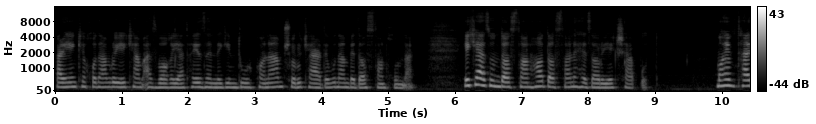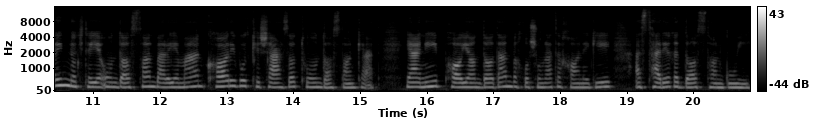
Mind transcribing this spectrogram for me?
برای اینکه خودم رو یکم از واقعیت های زندگیم دور کنم شروع کرده بودم به داستان خوندن. یکی از اون داستان ها داستان هزار و یک شب بود. مهمترین نکته اون داستان برای من کاری بود که شهرزاد تو اون داستان کرد. یعنی پایان دادن به خشونت خانگی از طریق داستانگویی.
